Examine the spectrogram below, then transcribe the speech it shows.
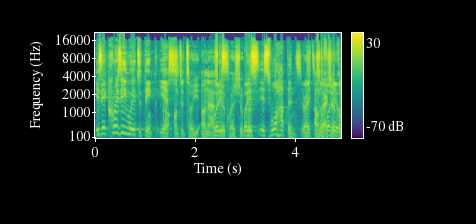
It's a crazy way to think. Yes, I want to tell you, I want to ask but you a it's, question. but 'cause it's, it's what happens, right? I want It's to ask you a unfortunate, but that's what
